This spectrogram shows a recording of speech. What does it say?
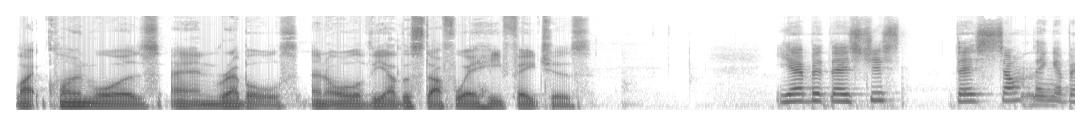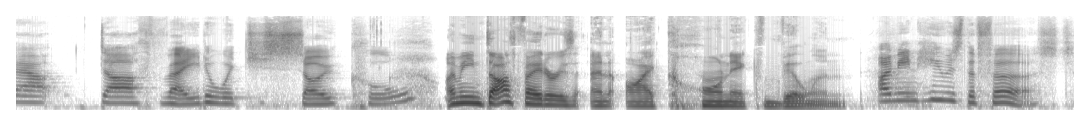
like Clone Wars and Rebels and all of the other stuff where he features. Yeah, but there's just there's something about Darth Vader which is so cool. I mean, Darth Vader is an iconic villain. I mean, he was the first.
